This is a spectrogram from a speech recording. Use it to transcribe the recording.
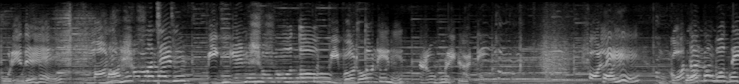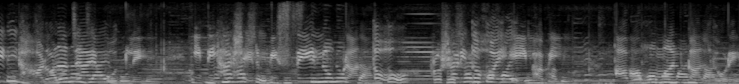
ধরে দেয়। মানব সমাজের বিজ্ঞানসম্মত বিবর্তনের রূপরেখাটি। ফলে গতানুগতিক ধারণা যায় বদলে। ইতিহাসের বিস্তীর্ণ প্রান্ত প্রসারিত হয় এইভাবে। আবহমান কাল ধরে।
